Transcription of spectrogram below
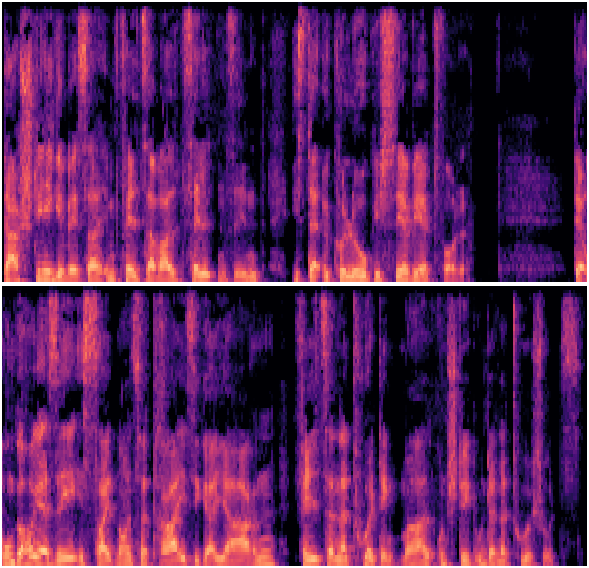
Da Stillgewässer im Pfälzerwald selten sind, ist er ökologisch sehr wertvoll. Der Ungeheuersee ist seit 1930er Jahren Pfälzer Naturdenkmal und steht unter Naturschutz.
